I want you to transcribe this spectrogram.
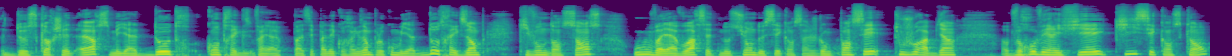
de Scorched Earth, mais il y a d'autres contre-exemples, enfin, c'est pas des contre-exemples pour le coup, mais il y a d'autres exemples qui vont dans ce sens où va y avoir cette notion de séquençage. Donc pensez toujours à bien revérifier qui séquence quand.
